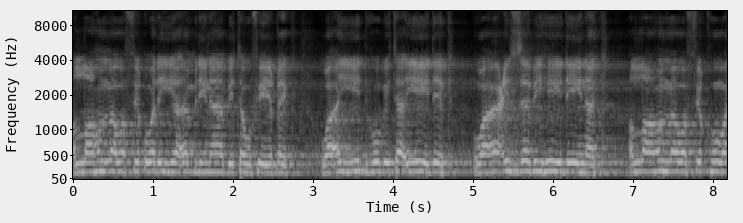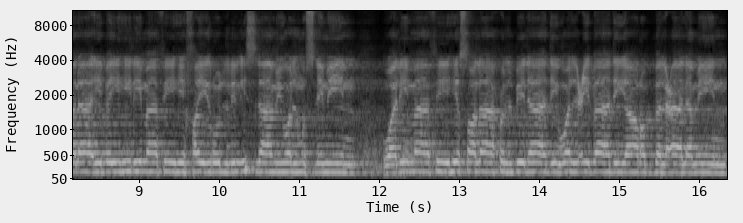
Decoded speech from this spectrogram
اللهم وفق ولي أمرنا بتوفيقك وأيده بتأييدك وأعز به دينك اللهم وفقه ونائبيه لما فيه خير للإسلام والمسلمين ولما فيه صلاح البلاد والعباد يا رب العالمين.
